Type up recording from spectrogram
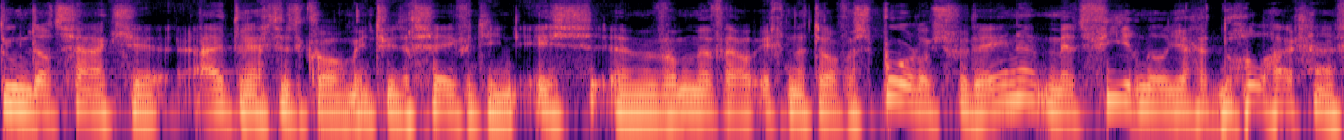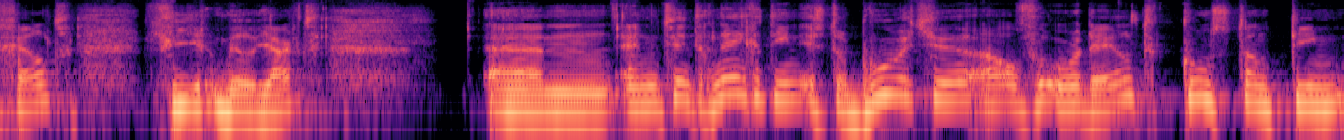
Toen dat zaakje uitrechte te komen in 2017, is uh, mevrouw Ignatova spoorloos verdwenen met 4 miljard dollar aan geld. 4 miljard. Um, en in 2019 is er broertje al veroordeeld, Konstantin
